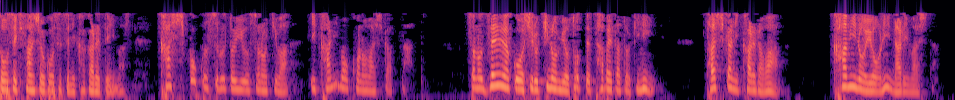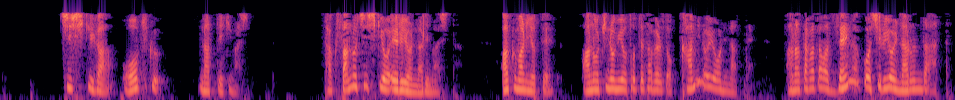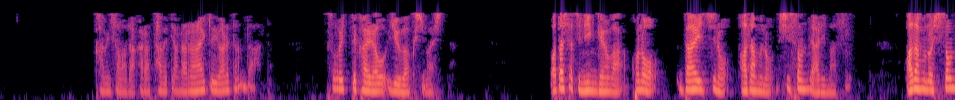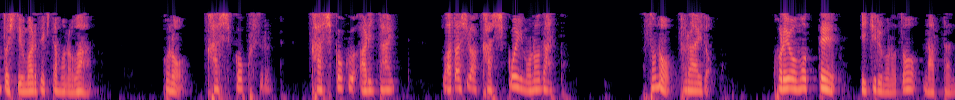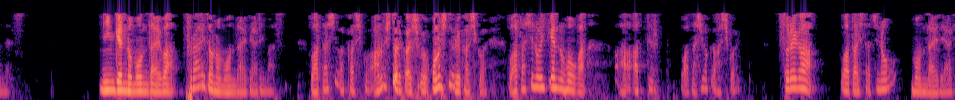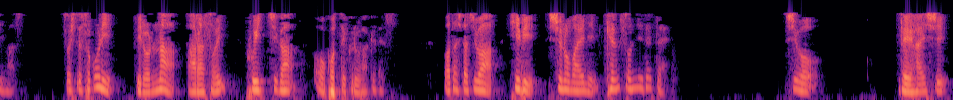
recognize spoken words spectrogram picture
漱石三章五節に書かれています。賢くするというその木はいかにも好ましかった。その善悪を知る木の実を取って食べたときに、確かに彼らは神のようになりました。知識が大きくなっていきました。たくさんの知識を得るようになりました。悪魔によってあの木の実を取って食べると神のようになって、あなた方は善悪を知るようになるんだ。神様だから食べてはならないと言われたんだ。そう言って彼らを誘惑しました。私たち人間はこの第一のアダムの子孫であります。アダムの子孫として生まれてきたものは、この賢くする。賢くありたい。私は賢いものだ。そのプライド。これを持って生きるものとなったんです。人間の問題はプライドの問題であります。私は賢い。あの人より賢い。この人より賢い。私の意見の方が合ってる。私は賢い。それが私たちの問題であります。そしてそこにいろんな争い、不一致が起こってくるわけです。私たちは日々主の前に謙遜に出て、主を礼拝し、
